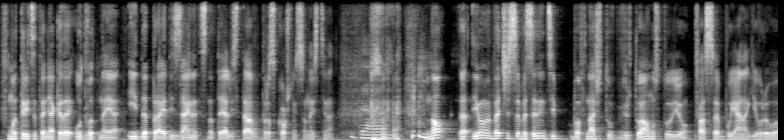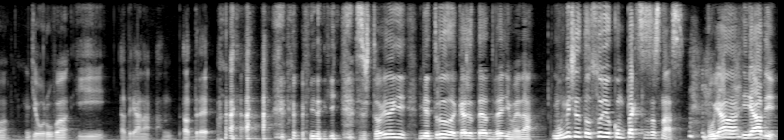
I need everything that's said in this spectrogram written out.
в матрицата някъде отвъд нея и да прави дизайнец на тези листа. Разкошни са, наистина. Да. Но а, имаме вече събеседници в нашето виртуално студио. Това са Бояна Георова, Георова и Адриана Адре. винаги, защо винаги ми е трудно да кажа тези две имена? Момичетата от студио комплект с нас. Бояна и Ади.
